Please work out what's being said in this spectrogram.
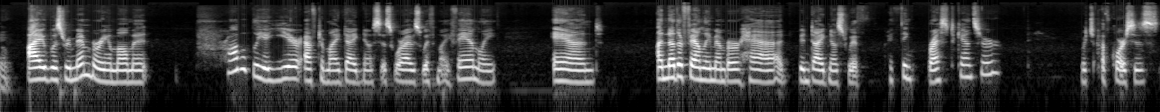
Hmm. I was remembering a moment probably a year after my diagnosis where I was with my family and another family member had been diagnosed with, I think, breast cancer, which of course is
